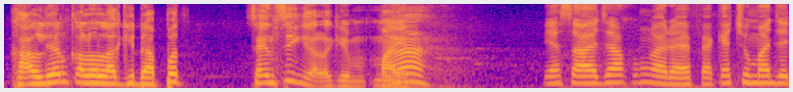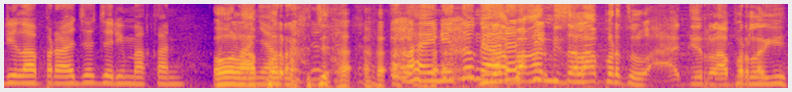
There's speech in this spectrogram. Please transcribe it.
kalian kalau lagi dapet sensi nggak lagi main? nah, Biasa aja aku nggak ada efeknya, cuma jadi lapar aja jadi makan. Oh banyak. lapar aja. Selain itu Di nggak ada sih. bisa lapar tuh. Anjir lapar lagi.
